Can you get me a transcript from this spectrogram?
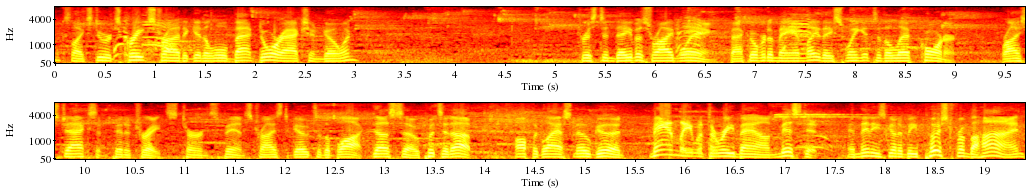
Looks like Stewart's Creek's trying to get a little backdoor action going. Tristan Davis, right wing. Back over to Manley. They swing it to the left corner. Bryce Jackson penetrates, turns, spins, tries to go to the block, does so, puts it up. Off the glass, no good. Manley with the rebound, missed it. And then he's going to be pushed from behind.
